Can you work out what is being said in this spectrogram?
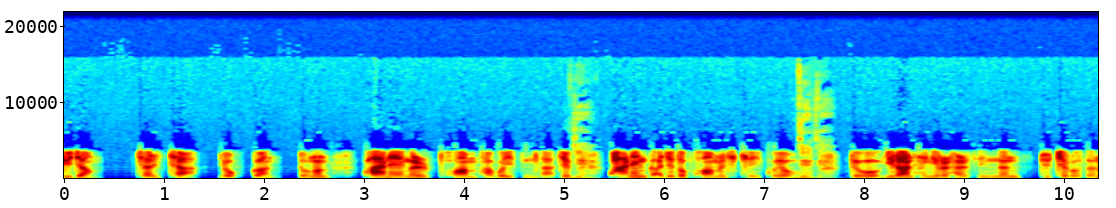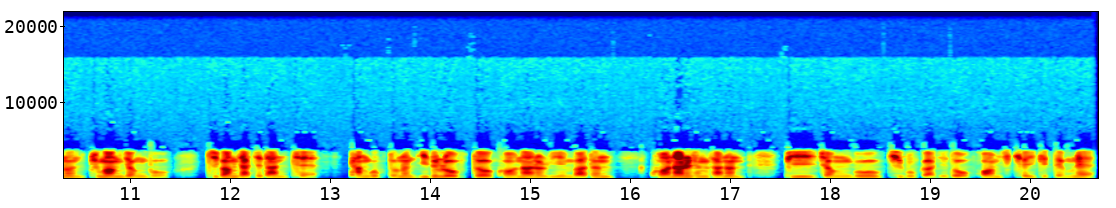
규정, 절차, 요건 또는 관행을 포함하고 있습니다. 즉 예. 관행까지도 포함을 시켜 있고요. 네네. 또 이러한 행위를 할 수 있는 주체로서는 중앙정부, 지방자치단체, 당국 또는 이들로부터 권한을 위임받은 권한을 행사하는 비정부 기구까지도 포함시켜 있기 때문에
